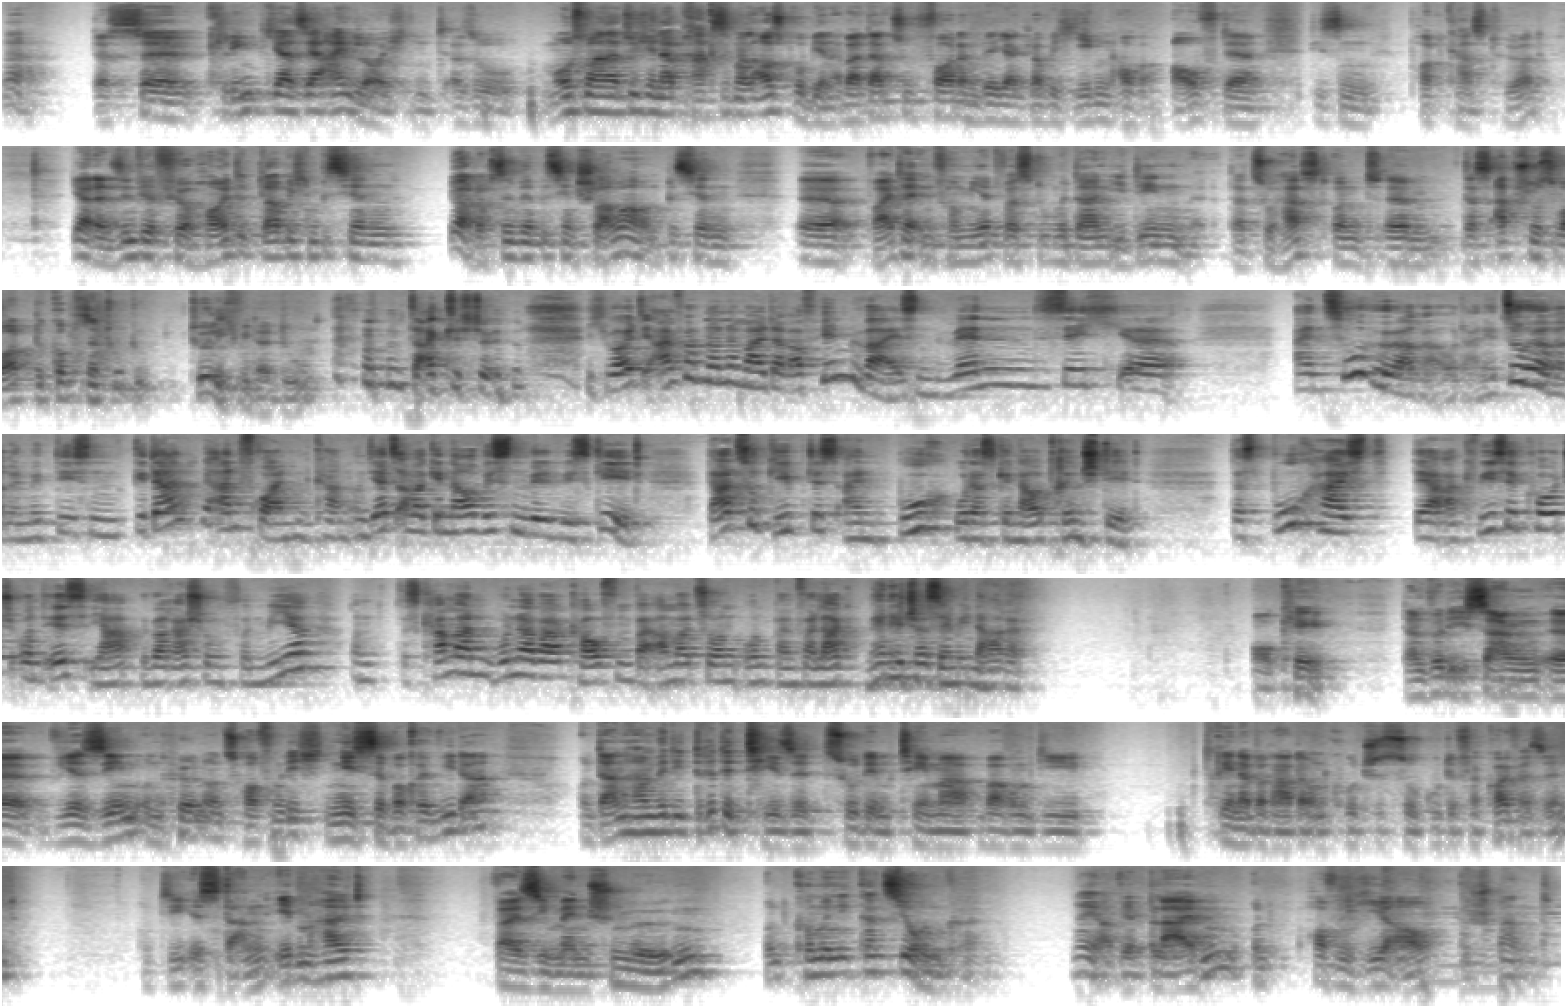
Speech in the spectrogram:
Ja, das äh, klingt ja sehr einleuchtend. Also muss man natürlich in der Praxis mal ausprobieren. Aber dazu fordern wir ja, glaube ich, jeden auch auf, der diesen Podcast hört. Ja, dann sind wir für heute, glaube ich, ein bisschen, ja, doch sind wir ein bisschen schlauer und ein bisschen äh, weiter informiert, was du mit deinen Ideen dazu hast. Und ähm, das Abschlusswort bekommst natürlich wieder du. Dankeschön. Ich wollte einfach nur noch mal darauf hinweisen, wenn sich äh, ein Zuhörer oder eine Zuhörerin mit diesen Gedanken anfreunden kann und jetzt aber genau wissen will, wie es geht, dazu gibt es ein Buch, wo das genau drin steht. Das Buch heißt Der Akquise Coach und ist, ja, Überraschung von mir. Und das kann man wunderbar kaufen bei Amazon und beim Verlag Manager Seminare. Okay, dann würde ich sagen, äh, wir sehen und hören uns hoffentlich nächste Woche wieder. Und dann haben wir die dritte These zu dem Thema, warum die Trainer, Berater und Coaches so gute Verkäufer sind. Und die ist dann eben halt, weil sie Menschen mögen und Kommunikation können. Naja, wir bleiben und hoffentlich hier auch gespannt.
